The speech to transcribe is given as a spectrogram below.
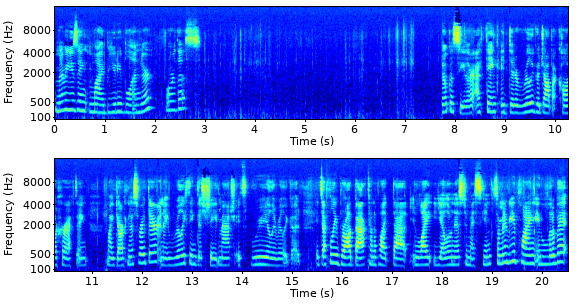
I'm going to be using my Beauty Blender for this. No concealer. I think it did a really good job at color correcting my darkness right there and I really think this shade match. It's really really good. It definitely brought back kind of like that light yellowness to my skin. So I'm going to be applying a little bit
